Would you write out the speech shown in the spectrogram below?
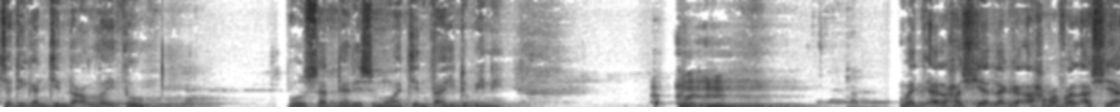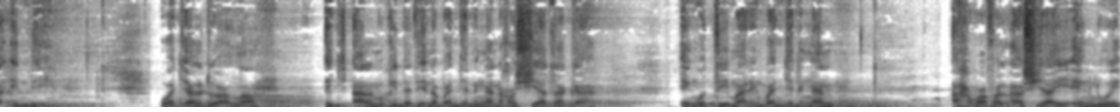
Jadikan cinta Allah itu pusat dari semua cinta hidup ini. Waj'al hasyataka ahwafal asya indi. Waj'al doa Allah ij'al mungkin dadi na panjenengan hasyataka ing uti maring panjenengan ahwafal asyai ing luwe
